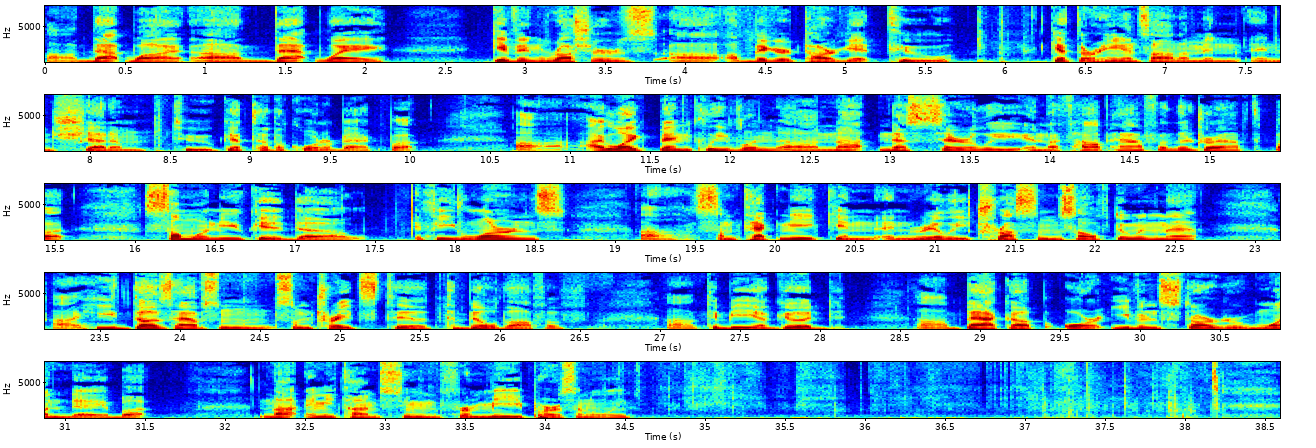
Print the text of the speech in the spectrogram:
Uh, that why uh, that way, giving rushers uh, a bigger target to get their hands on him and, and shed him to get to the quarterback. But uh, I like Ben Cleveland, uh, not necessarily in the top half of the draft, but someone you could, uh, if he learns uh, some technique and, and really trusts himself doing that, uh, he does have some, some traits to, to build off of uh, to be a good backup or even starter one day, but not anytime soon for me personally.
